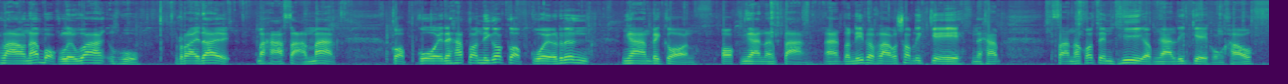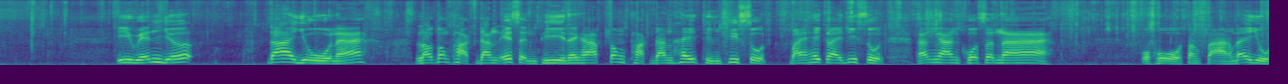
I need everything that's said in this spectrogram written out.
พรวๆนะบอกเลยว่าโอ้โหรายได้มหาศาลมากกอบโกยนะครับ ตอนนี้ก็กอบโกยเรื่องงานไปก่อนออกงานต่างๆอะตอนนี้แพรวๆก็ชอบลิเกนะครับซันเขาก็เต็มที่กับงานลิเกของเขาอีเวนต์เยอะได้อยู่นะ เราต้องผลักดัน S&P นะครับ ต้องผลักดันให้ถึงที่สุด ไปให้ไกลที่สุด ทั้งงานโฆษณา โอ้โห ต่างๆ ได้อยู่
